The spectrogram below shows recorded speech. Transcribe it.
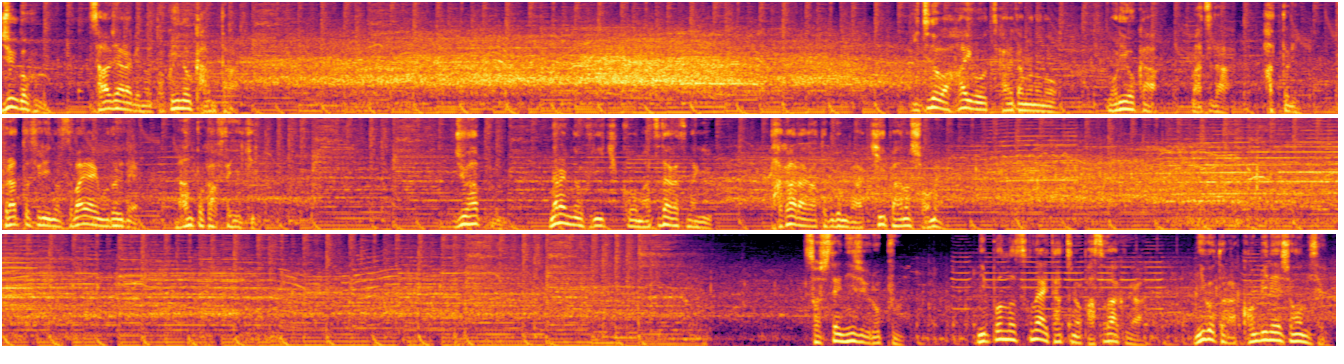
15分サウジアラビアの得意のカウンター。一度は背後を突かれたものの森岡松田服部フラット3の素早い戻りでなんとか防ぎきる。18分七海のフリーキックを松田がつなぎ高原が飛び込むがキーパーの正面。そして26分日本の少ないタッチのパスワークが見事なコンビネーションを見せる。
